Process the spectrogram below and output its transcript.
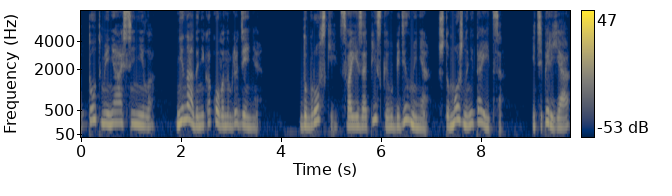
тут меня осенило. Не надо никакого наблюдения. Дубровский своей запиской убедил меня, что можно не таиться. И теперь я,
